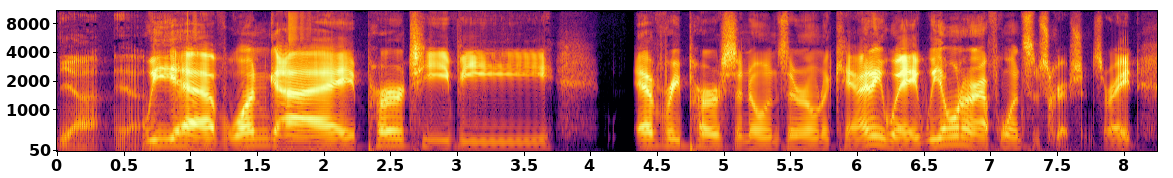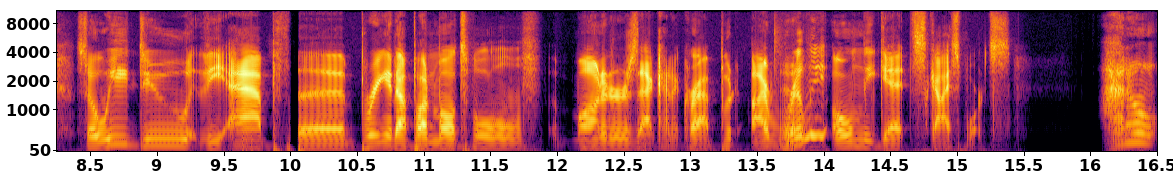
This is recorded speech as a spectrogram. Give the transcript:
Yeah, yeah. We have one guy per TV. Every person owns their own account. Anyway, we own our F1 subscriptions, right? So we do the app, the bring it up on multiple monitors, that kind of crap. But I really only get Sky Sports. I don't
